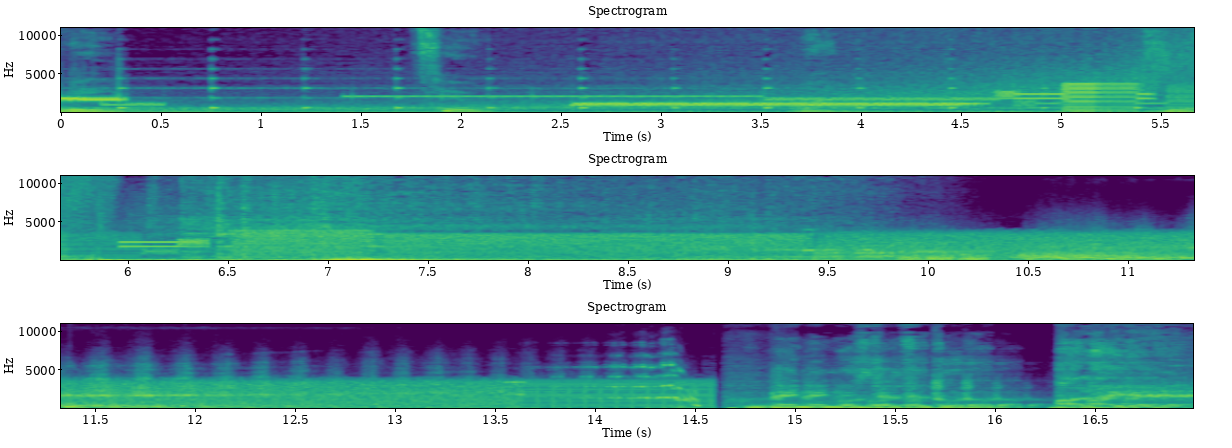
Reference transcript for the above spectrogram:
Three, two, one. Venimos del futuro.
